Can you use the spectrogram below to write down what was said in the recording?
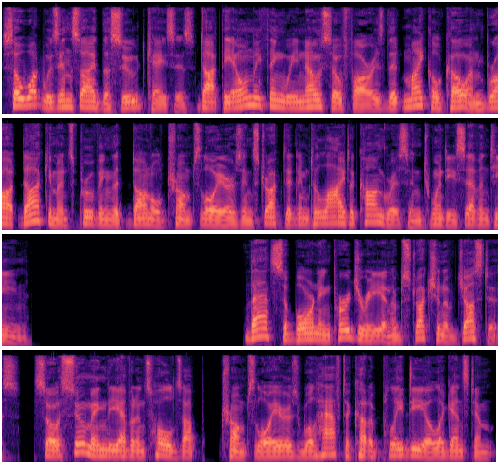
so what was inside the suitcases? The only thing we know so far is that Michael Cohen brought documents proving that Donald Trump's lawyers instructed him to lie to Congress in 2017. That's suborning perjury and obstruction of justice, so assuming the evidence holds up, Trump's lawyers will have to cut a plea deal against him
